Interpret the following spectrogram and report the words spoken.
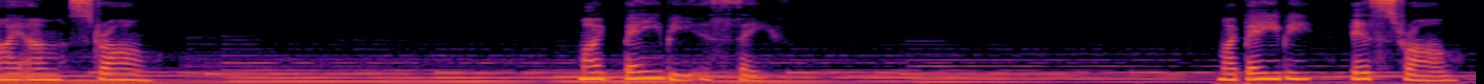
I am strong. My baby is safe. My baby is strong.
